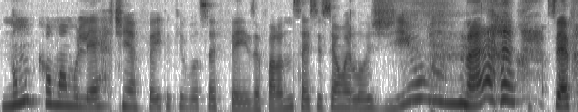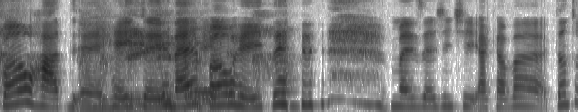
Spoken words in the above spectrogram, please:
Nunca uma mulher tinha feito o que você fez. Eu falo, não sei se isso é um elogio, né? Se é fã ou hat, é, hater, Hater, né? é. Fã ou hater. Mas a gente acaba. Tanto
